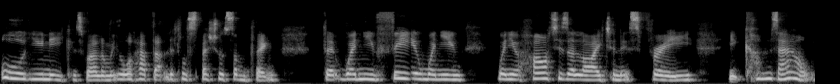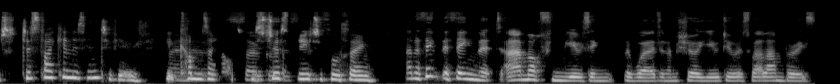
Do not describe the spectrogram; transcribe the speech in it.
all unique as well and we all have that little special something that when you feel when you when your heart is alight and it's free it comes out just like in this interview. It comes out. so it's just beautiful thing. And I think the thing that I'm often using the word, and I'm sure you do as well, Amber, is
